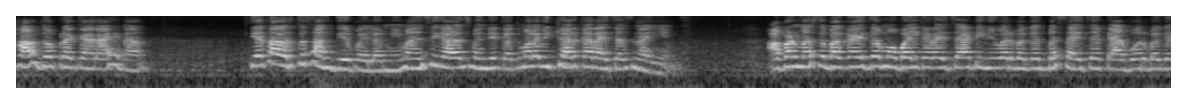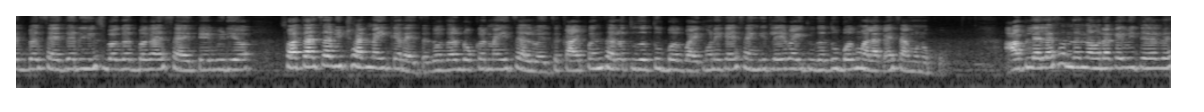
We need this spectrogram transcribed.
हा जो प्रकार आहे ना त्याचा अर्थ सांगते पहिला मी. मानसिक आळस म्हणजे काय? तुम्हाला विचार करायचाच नाहीये. आपण मस्त बघायचं मोबाईल करायचा टीव्हीवर बघत बसायचं टॅबवर बघत बसायचं रील्स बघत बघायचे व्हिडिओ स्वतःचा विचार नाही करायचा स्वतः डोकं नाही चालवायचं. काय पण झालं तुझं तू बघ. बाई कोणी काय सांगितलंय बाई तुझं तू बघ मला काय सांगू नको. आपल्याला समजा नवरा काही विचारलं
